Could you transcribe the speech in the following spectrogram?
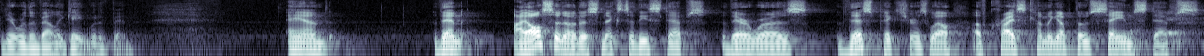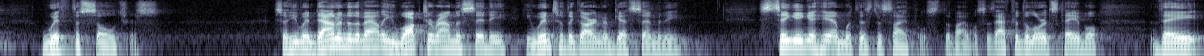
near where the valley gate would have been. And then I also noticed next to these steps, there was this picture as well of Christ coming up those same steps with the soldiers. So he went down into the valley, he walked around the city, he went to the Garden of Gethsemane singing a hymn with his disciples, the Bible says. After the Lord's table, they,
